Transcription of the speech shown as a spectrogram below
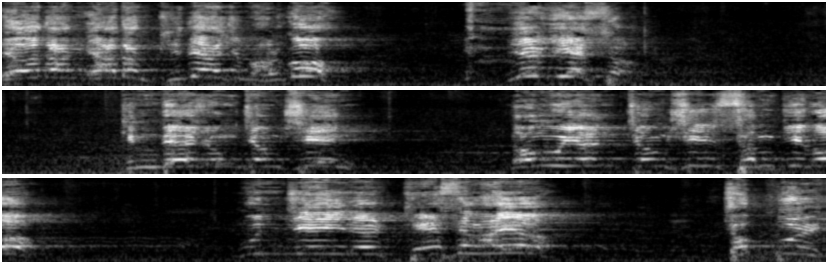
여당, 야당 기대하지 말고 여기에서 김대중 정신, 노무현 정신 섬기고 문재인을 개성하여 촛불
